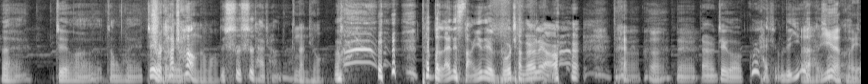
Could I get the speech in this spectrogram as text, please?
哎。这个张飞，这是他唱的吗？是是他唱的，真难听。他本来那嗓音就不是唱歌料 对，嗯，对，但是这个歌还行，这音乐还音乐可以，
